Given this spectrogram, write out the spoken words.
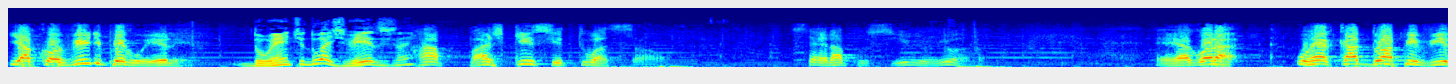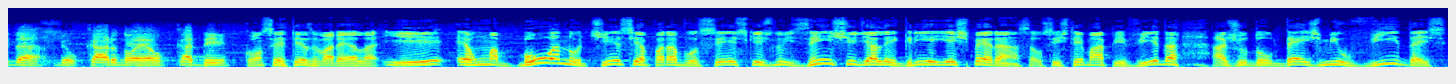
e a Covid pegou ele. Doente duas vezes, né? Rapaz, que situação. Será possível, viu? É, agora, o recado do Apivida, meu caro Noel, cadê? Com certeza, Varela. E é uma boa notícia para vocês que nos enche de alegria e esperança. O sistema Apivida ajudou 10 mil vidas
